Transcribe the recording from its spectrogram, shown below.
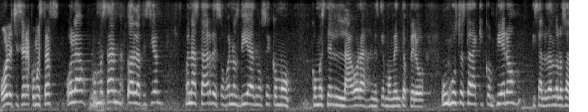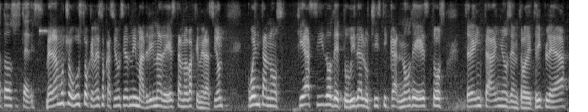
Hola hechicera, ¿cómo estás? Hola, ¿cómo están toda la afición? Buenas tardes o buenos días, no sé cómo, cómo esté la hora en este momento, pero un gusto estar aquí con Piero y saludándolos a todos ustedes. Me da mucho gusto que en esta ocasión seas mi madrina de esta nueva generación. Cuéntanos, ¿qué ha sido de tu vida luchística, no de estos 30 años dentro de AAA,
